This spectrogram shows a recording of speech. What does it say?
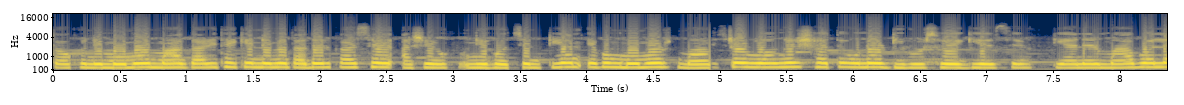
তখনই মোমোর মা গাড়ি থেকে নেমে তাদের কাছে আসে। উনি হচ্ছেন টিয়ান এবং মোমোর মা মিস্টার ওয়াং এর সাথে ওনার ডিভোর্স হয়ে গিয়েছে। টিয়ানের মা বলে,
